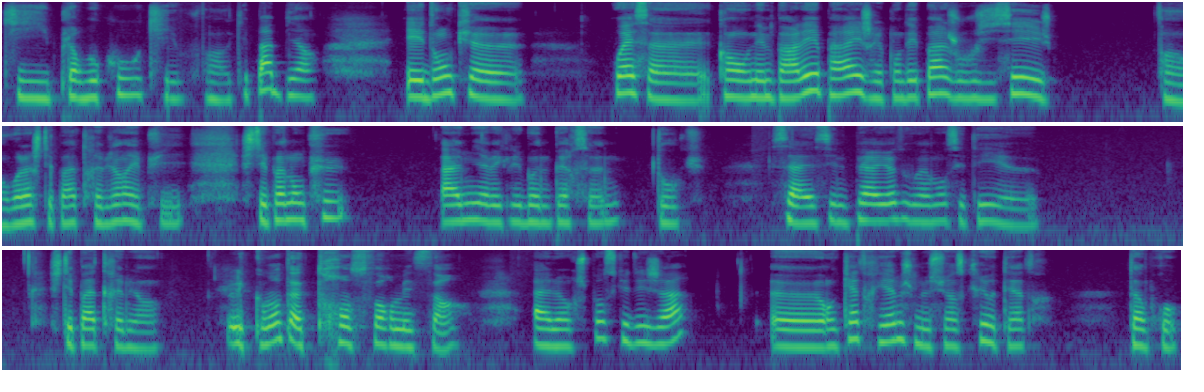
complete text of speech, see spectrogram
qui pleure beaucoup qui enfin qui est pas bien. Et donc euh, ouais ça quand on venait me parler pareil je répondais pas je rougissais je- enfin voilà j'étais pas très bien. Et puis j'étais pas non plus amie avec les bonnes personnes. Donc ça c'est une période où vraiment c'était euh, j'étais pas très bien Et comment t'as transformé ça? Alors je pense que déjà euh, en quatrième je me suis inscrite au théâtre d'impro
